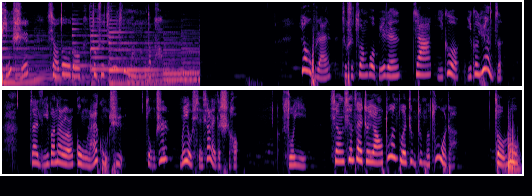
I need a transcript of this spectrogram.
平时，小豆豆总是匆匆忙忙地跑，要不然就是钻过别人家一个一个院子。在篱笆那儿拱来拱去，总之没有闲下来的时候。所以，像现在这样端端正正的坐着、走路，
